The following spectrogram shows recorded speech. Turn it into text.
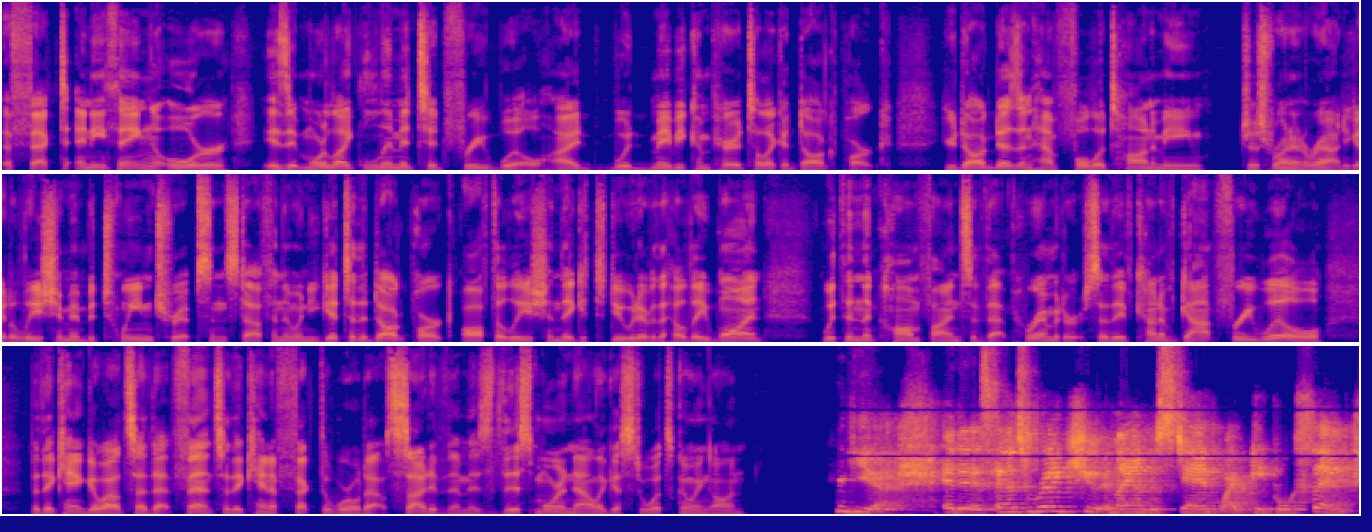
affect anything or is it more like limited free will i would maybe compare it to like a dog park your dog doesn't have full autonomy just running around. You got to leash him in between trips and stuff. And then when you get to the dog park off the leash and they get to do whatever the hell they want within the confines of that perimeter. So they've kind of got free will, but they can't go outside that fence or they can't affect the world outside of them. Is this more analogous to what's going on? Yeah, it is. And it's really cute. And I understand why people think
